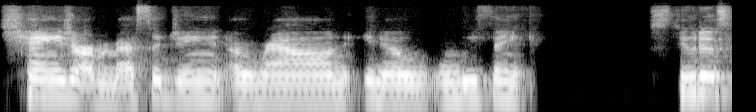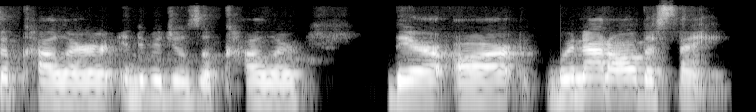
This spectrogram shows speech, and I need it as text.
change our messaging around, you know, when we think students of color, individuals of color, there are, we're not all the same.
